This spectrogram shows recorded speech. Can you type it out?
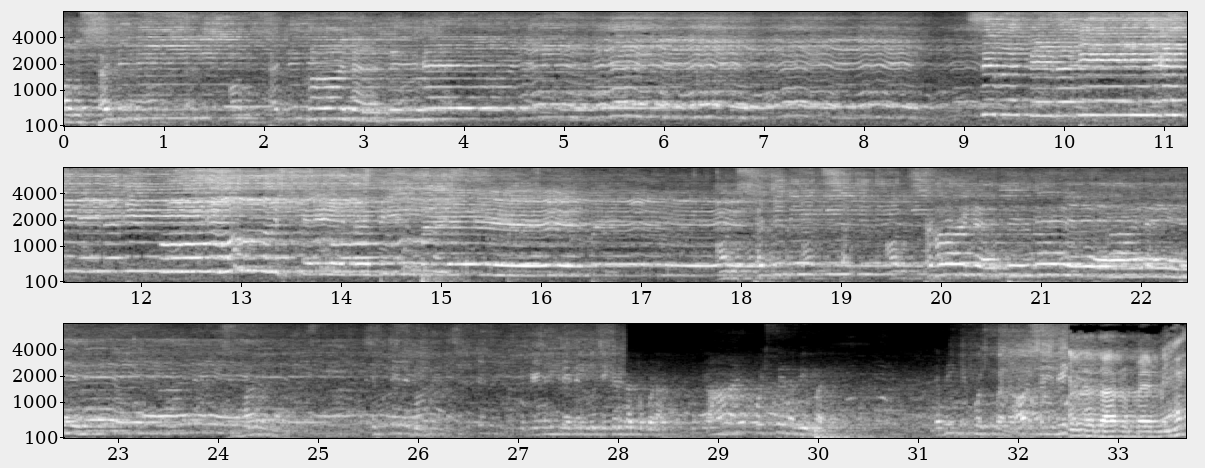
اور سجنے اور سجالت اور لیتے یہ ذکر کا ٹکڑا کہاں ہے؟ پشت نبی پر۔ نبی کی پشت پر۔ اور سجدے تین ہزار روپے میں۔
